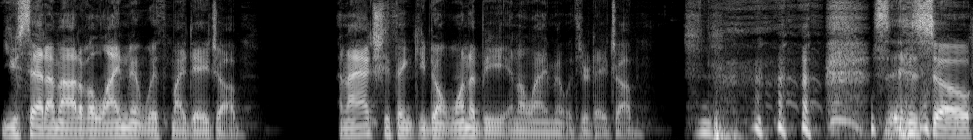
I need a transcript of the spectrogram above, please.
you said I'm out of alignment with my day job. And I actually think you don't want to be in alignment with your day job. so,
